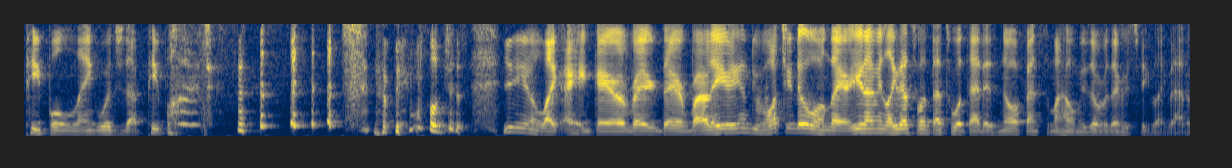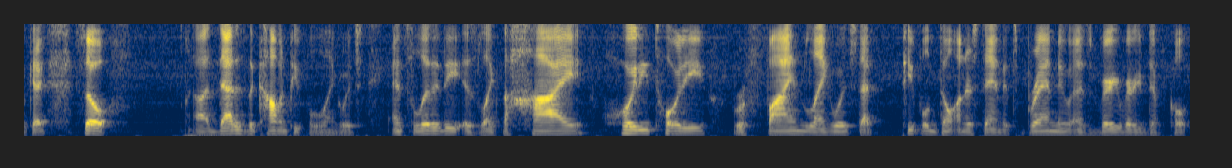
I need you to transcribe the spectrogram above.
people language that people just the people just you know like hey Garrett there buddy. What you doing there? You know what I mean? Like that's what that's what that is. No offense to my homies over there who speak like that okay? So uh, that is the common people language and solidity is like the high hoity-toity, refined language that people don't understand. It's brand new and it's very, very difficult.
